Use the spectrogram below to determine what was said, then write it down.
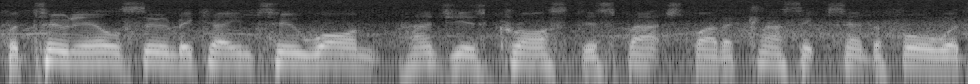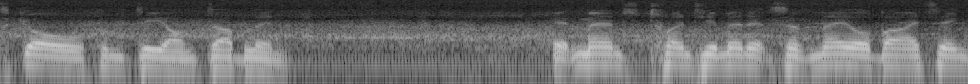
But 2-0 soon became 2-1. Hadji's cross dispatched by the classic centre-forward's goal from Dion Dublin. It meant 20 minutes of nail-biting,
